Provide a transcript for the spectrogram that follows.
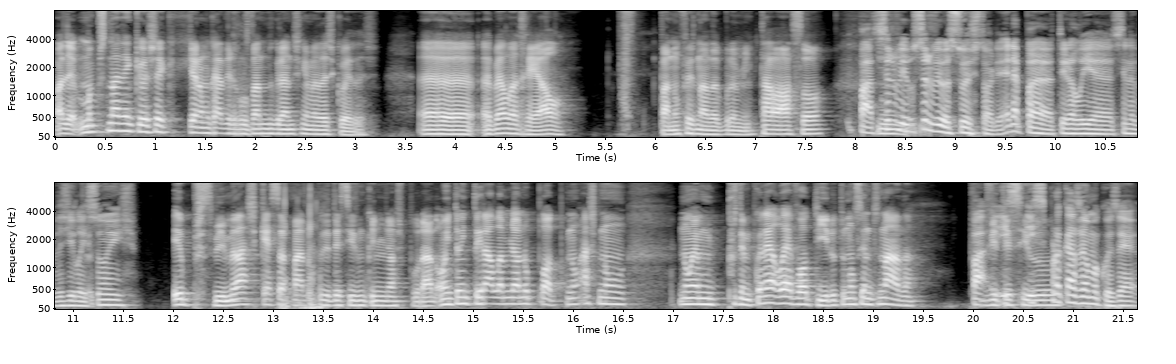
Olha, uma personagem que eu achei que era um bocado irrelevante no grande esquema das coisas. Ah, a Bela Real. Pá, não fez nada para mim. Está lá só. Pá, serviu, serviu a sua história. Era para ter ali a cena das eleições. Eu percebi, mas acho que essa parte podia ter sido um bocadinho melhor explorada. Ou então integrá-la melhor no plot. Porque não, acho que não, não é muito. Por exemplo, quando ela leva o tiro, tu não sentes nada. Pá, isso, sido- isso por acaso é uma coisa. É,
